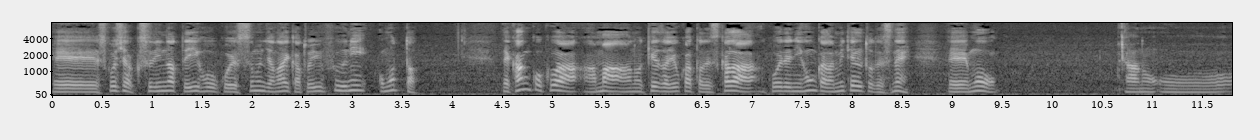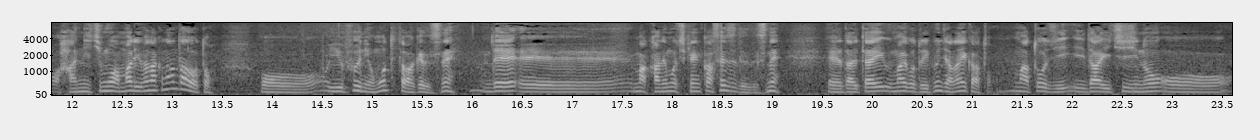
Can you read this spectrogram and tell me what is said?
えー、少しは薬になっていい方向へ進むんじゃないかというふうに思った。で韓国は、まあ、あの経済良かったですから、これで日本から見てるとですね、えー、もうあの反日もあまり言わなくなるだろうと。いうふうに思ってたわけですね。で、えー、まあ、金持ち喧嘩せずでですね、えー、大体うまいこといくんじゃないかと、まあ、当時第一次の、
